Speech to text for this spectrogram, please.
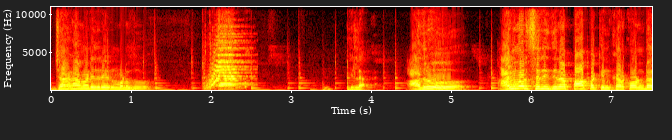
ಜಗಳ ಮಾಡಿದ್ರೆ ಏನು ಮಾಡೋದು? ಇಲ್ಲ. ಆದರೂ ಆನಿವರ್ಸರಿ ದಿನ ಪಾಪ ಆಕಿನ ಕರ್ಕೊಂಡು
